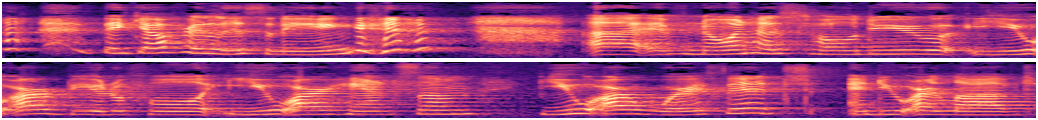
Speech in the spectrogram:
Thank y'all for listening. Uh, if no one has told you, you are beautiful, you are handsome, you are worth it, and you are loved.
